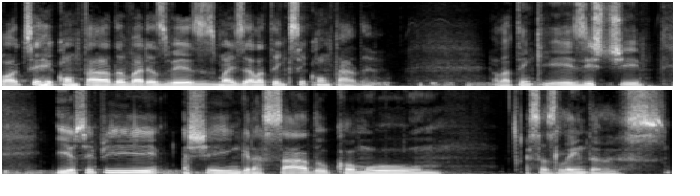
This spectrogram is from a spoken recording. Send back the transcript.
pode ser recontada várias vezes, mas ela tem que ser contada. Ela tem que existir. E eu sempre achei engraçado como essas lendas,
